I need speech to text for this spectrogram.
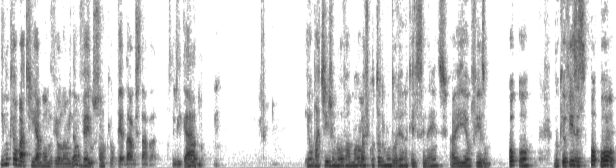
E no que eu bati a mão no violão e não veio o som que o pedal estava ligado, eu bati de novo a mão, aí ficou todo mundo olhando aquele silêncio. Aí eu fiz um oh oh. No que eu fiz esse oh oh,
